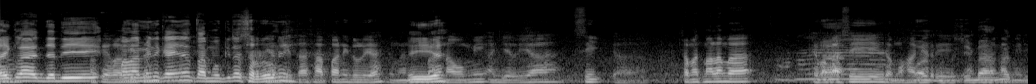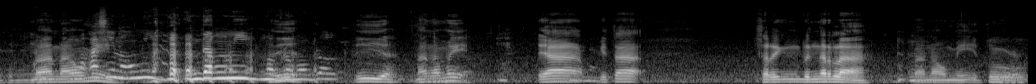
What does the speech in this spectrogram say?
Baiklah, jadi Oke, malam gitu. ini kayaknya tamu kita seru Ya, nih. kita sapa nih dulu ya dengan Iya. Mbak Naomi Angelia Si Ya. selamat malam Mbak terima kasih udah mau hadir Wah, di banget. kami di sini Mbak Terima Naomi. kasih Naomi diundang nih ngobrol-ngobrol. Iya, Mbak Naomi. Ya, kita sering dengar lah Mbak Naomi itu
